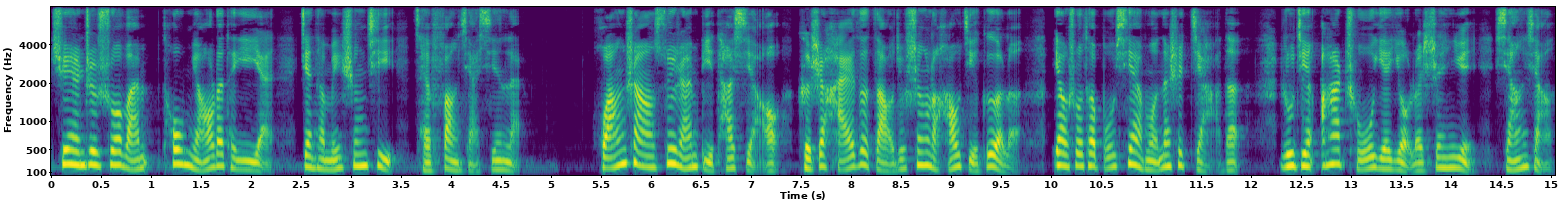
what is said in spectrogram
轩辕志说完，偷瞄了他一眼，见他没生气，才放下心来。皇上虽然比他小，可是孩子早就生了好几个了。要说他不羡慕，那是假的。如今阿楚也有了身孕，想想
